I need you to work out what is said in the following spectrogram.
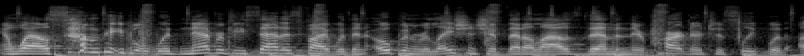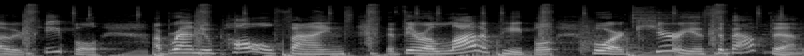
And while some people would never be satisfied with an open relationship that allows them and their partner to sleep with other people, a brand new poll finds that there are a lot of people who are curious about them.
